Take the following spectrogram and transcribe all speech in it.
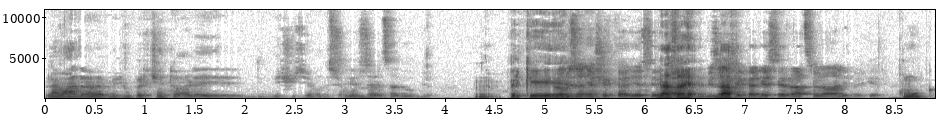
la madre avrebbe più percentuale di decisione, Sì, secondo me. senza dubbio. Perché Però bisogna cercare di essere, Data ra- che- bisogna data- cercare di essere razionali perché comunque,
